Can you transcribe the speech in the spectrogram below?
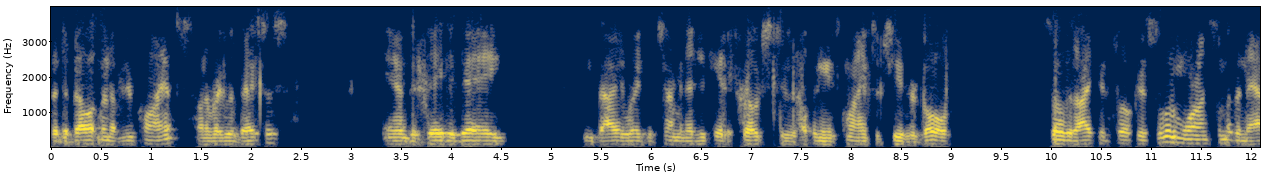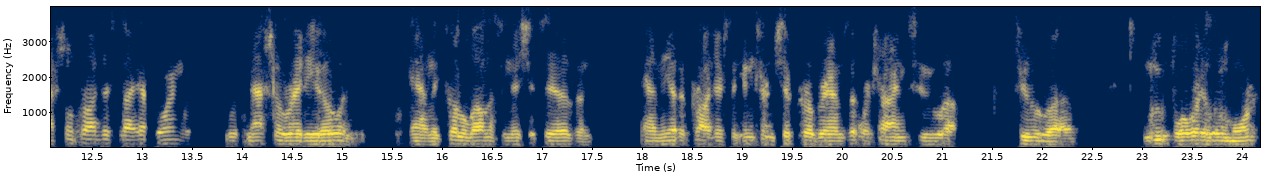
the development of new clients on a regular basis, and the day-to-day evaluate, determine, educate approach to helping these clients achieve their goals so that I could focus a little more on some of the national projects that I have going with, with national radio and, and the total wellness initiative and, and the other projects, the internship programs that we're trying to, uh, to, uh, move forward a little more.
